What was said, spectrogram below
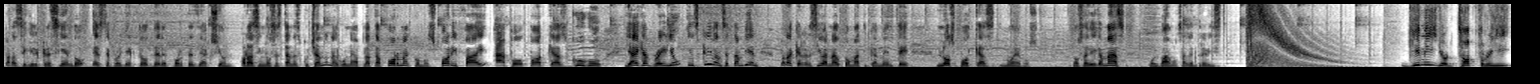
para seguir creciendo este proyecto de deportes de acción. Ahora, si nos están escuchando en alguna plataforma como Spotify, Apple Podcast, Google y iHeartRadio, inscríbanse también para que reciban automáticamente los podcasts nuevos. No se diga más, volvamos a la entrevista. Give me your top three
